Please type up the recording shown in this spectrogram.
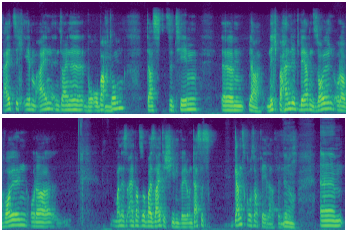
reiht sich eben ein in deine Beobachtung, mhm. dass diese Themen ähm, ja, nicht behandelt werden sollen oder wollen oder man es einfach so beiseite schieben will. Und das ist ganz großer Fehler, finde genau. ich. Ähm,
